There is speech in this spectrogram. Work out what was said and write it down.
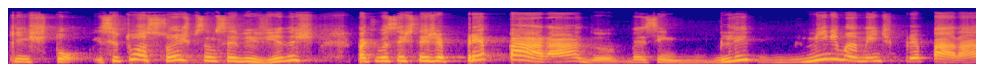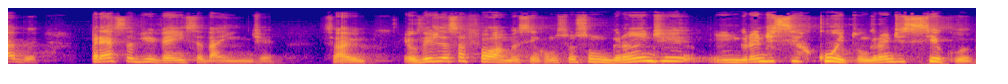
questões, situações que precisam ser vividas para que você esteja preparado, assim, minimamente preparado para essa vivência da Índia sabe? Eu vejo dessa forma, assim, como se fosse um grande, um grande circuito, um grande ciclo,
